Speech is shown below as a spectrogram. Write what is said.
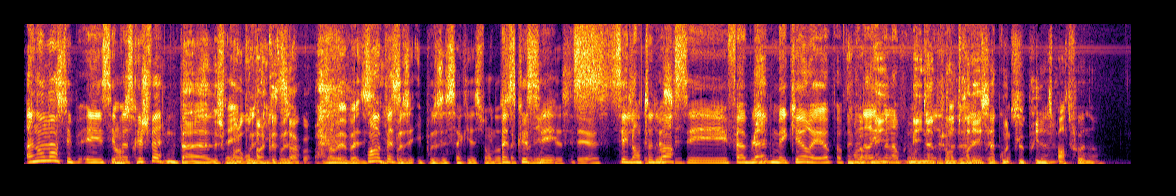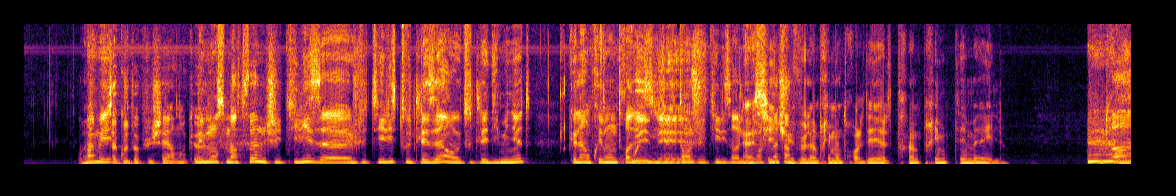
ah non non, c'est pas ce que je fais. Bah, je on parle que de ça, quoi. non mais bah, il, parce- posait, il posait sa question dans Parce sa que chronique, c'est et c'était- c'est l'entonnoir, précis. c'est Fab Lab, Maker et hop après on arrive Mais, à l'imprimante. mais une 3D. imprimante T'as donné 3D, ça réponse. coûte le prix d'un smartphone. Ouais, mais, Ça coûte pas plus cher, donc. mais euh, mon smartphone, j'utilise euh, je l'utilise toutes les heures ou toutes les 10 minutes. Que l'imprimante 3D, Oui, si j'ai mais- le temps, je l'utiliserai le Ah, dimanche si matin. tu veux l'imprimante 3D elle t'imprime tes mails Ah,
